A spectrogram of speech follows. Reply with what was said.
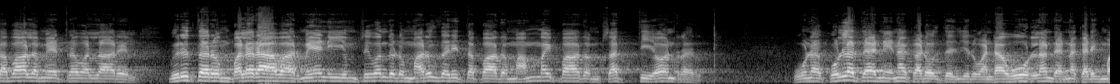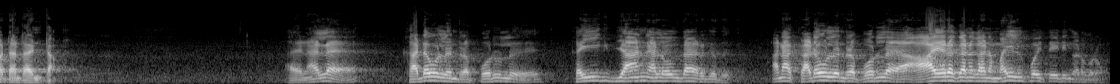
கபாலமேற்ற வல்லாரில். விருத்தரும் பலராவார் மேனியும் சிவந்திடும் அருள் தரித்த பாதம் அம்மை பாதம் சத்தியோன்றார். கொள்ள தேடினா கடவுள் தெரிஞ்சிருவான்டா? ஊரில் அந்த எண்ணெய் கிடைக்க மாட்டான்டான்ட்டான். அதனால் கடவுள் என்ற பொருள் கை ஜான் அளவில் தான் இருக்குது. ஆனால் கடவுள் என்ற பொருளை ஆயிரக்கணக்கான மைல் போய் தேடி கிடக்குறோம்.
